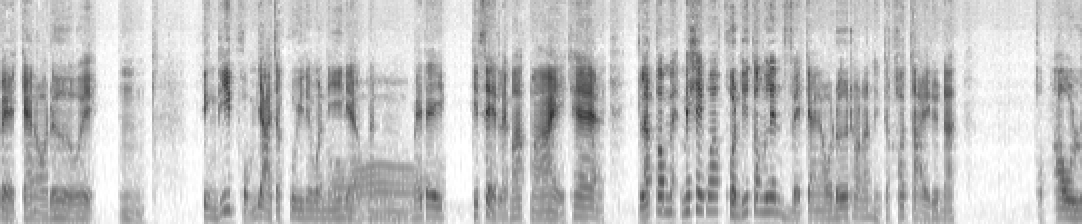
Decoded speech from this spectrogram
เฟดแกนออเดอร์เว้ยอืมสิ่งที่ผมอยากจะคุยในวันนี้เนี่ยอ๋อมันไม่ได้พิเศษอะไรมากมาย แค่ แล้วก็ไม่ไม่ใช่ว่าคนที่ต้องเล่นเฟดแกนออเดอร์เท่านั้นถึงจะเข้าใจด้วยนะ ผมเอาร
